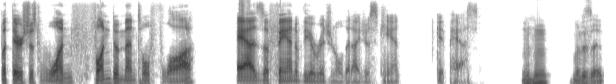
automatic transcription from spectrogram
but there's just one fundamental flaw as a fan of the original that I just can't get past. mm-hmm. What is it?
